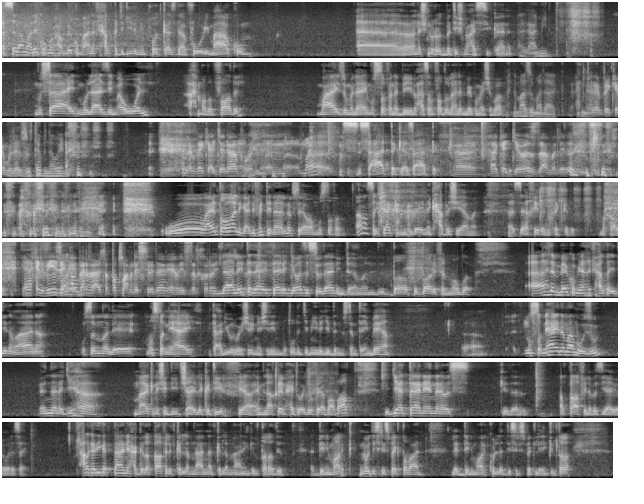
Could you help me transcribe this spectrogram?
السلام عليكم ومرحبا بكم. معنا في حلقة جديدة من بودكاست دافوري معاكم. آه أنا شنو رتبتي شنو حسي كانت؟ العميد. مساعد ملازم أول أحمد الفاضل. معاي زملائي مصطفى نبيل وحسن فضل. أهلا بكم يا شباب. إحنا ما زملاء إحنا أهلا بك يا ملازم. رتبنا وين؟ أهلا بك يا جناب. ولا ما سعادتك يا سعادتك. آه، هاك الجواز ده عمل لنا. وعين طوالي قاعد يفتن على نفسه يا man مصطفى. أنا أصلا شاك من البداية إنك حبشي يا man هسه أخيرا أتأكدت. مخاوفي يا أخي الفيزا اللي برا عشان تطلع من السودان يا فيزا الخروج. لا لا أنت داير الجواز السوداني أنت يا man بتضاري في الموضوع. أهلا بكم يا أخي في حلقة جديدة معانا. وصلنا لنصف النهائي بتاع اليورو 2020 بطولة جميلة جدا مستمتعين بها. آه، نص النهائي ده ما موزون. عندنا جهة ماكنة شديد شايلة كتير فيها عملاقين حيتواجهوا فيها مع بعض. الجهة الثانية عندنا بس كده ال- القافلة بس جايبة ورا ساي. الحلقة دي الثانية حقت القافلة تكلمنا عنها تكلمنا عن إنجلترا ضد الدنمارك. no disrespect طبعا للدنمارك كل ال disrespect لإنجلترا.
